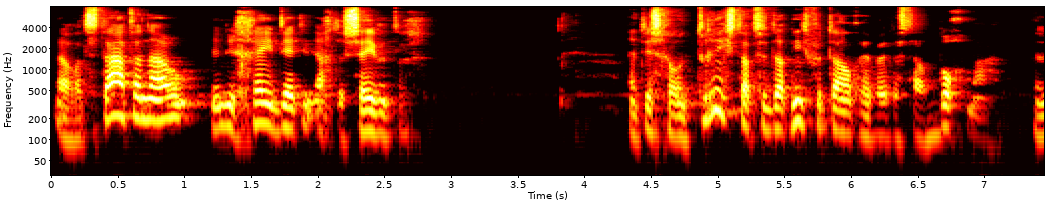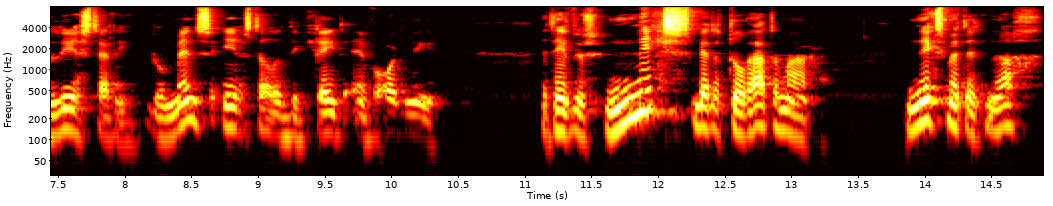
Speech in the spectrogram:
Nou, wat staat er nou in die G1378? het is gewoon triest dat ze dat niet vertaald hebben. Er staat dogma, een leerstelling, door mensen ingestelde decreten en verordeningen. Het heeft dus niks met de Torah te maken. Niks met het nacht.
